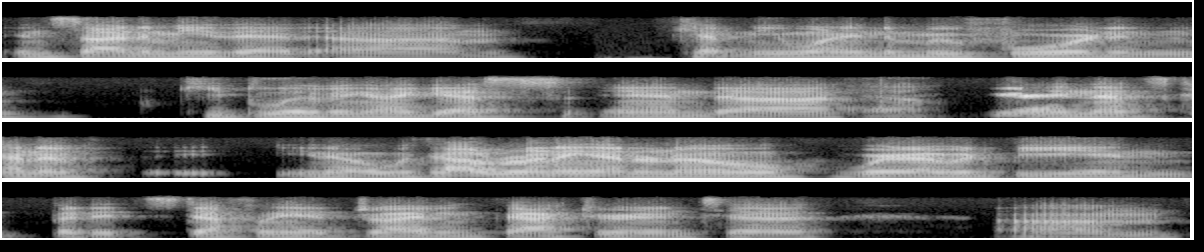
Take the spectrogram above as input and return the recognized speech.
inside of me that um, kept me wanting to move forward and keep living, I guess, and uh, yeah. yeah, and that's kind of, you know, without running, I don't know where I would be, and but it's definitely a driving factor into um,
